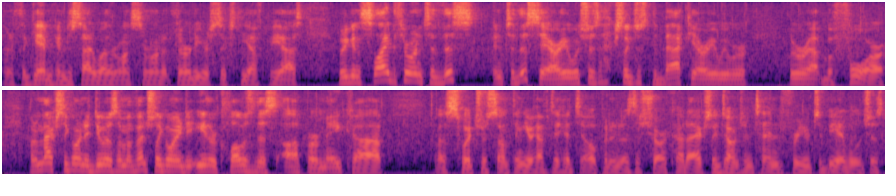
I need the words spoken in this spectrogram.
and if the game can decide whether it wants to run at 30 or 60 FPS, we can slide through into this into this area, which is actually just the back area we were we were at before. What I'm actually going to do is I'm eventually going to either close this up or make uh, a switch or something you have to hit to open it as a shortcut. I actually don't intend for you to be able to just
